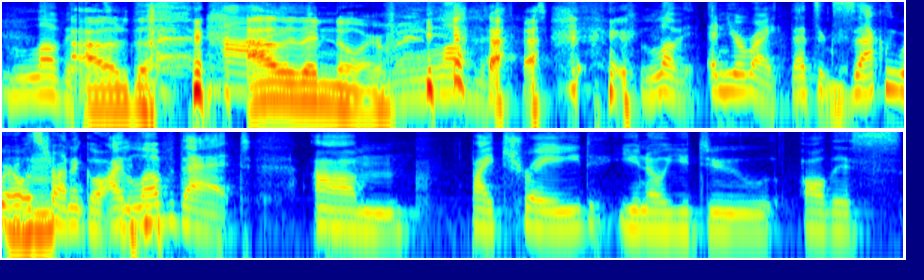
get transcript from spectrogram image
Love it. out of the out of the norm. love that. love it. And you're right. That's exactly where I Mm-hmm. was trying to go. I love that um, by trade, you know, you do all this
